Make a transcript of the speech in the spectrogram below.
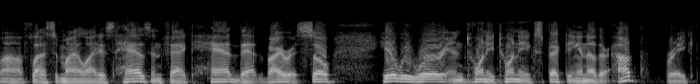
uh, flaccid myelitis has in fact had that virus. So here we were in 2020 expecting another outbreak,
